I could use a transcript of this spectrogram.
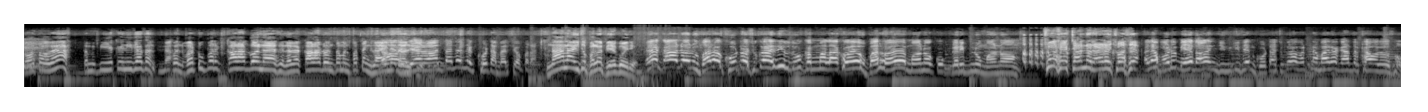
તો તો હવે તમે બી એકે નહીં જાતા ને. પણ વટ ઉપર કાળા ડોન આયા છે હવે કાળા ડોન તમને પતંગ લાઈને દાલ હાલશે. હાલતા ને ખોટા મરશો પર ના ના ઈ તો ભલે ભેગો રહ્યો. એ કાડો નું ભારો ખોટો સુકા રહ્યું તું કમમાં લાખો એ ઉભારો એ મનો કોક ગરીબનું મનો આમ. છો હે ચાંદ રાડે છો છે? અલ્યા ભડું બે દાડાની જિંદગી છે ને ખોટા છોકરા વટના મારા ગાતર ખાવા દો છો.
